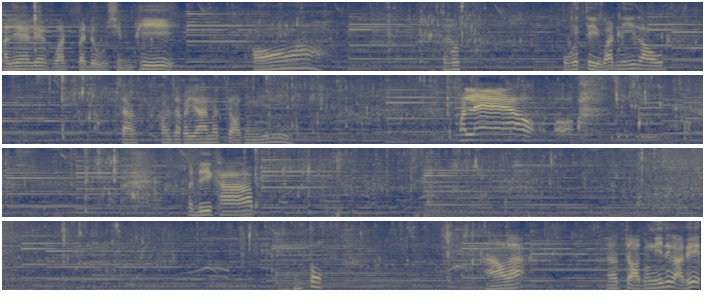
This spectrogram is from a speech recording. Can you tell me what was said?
อันนี้เรียกวัดประดู่ฉิมพี อ๋อปกติปกติวัดนี้เราจะเอาจักรยานมาจอดตรงนี้นี่ มาแล้วอ๋อสวัสดีครับ ฝนตก เอาละ เราจอดตรงนี้ดีกว่าพี่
